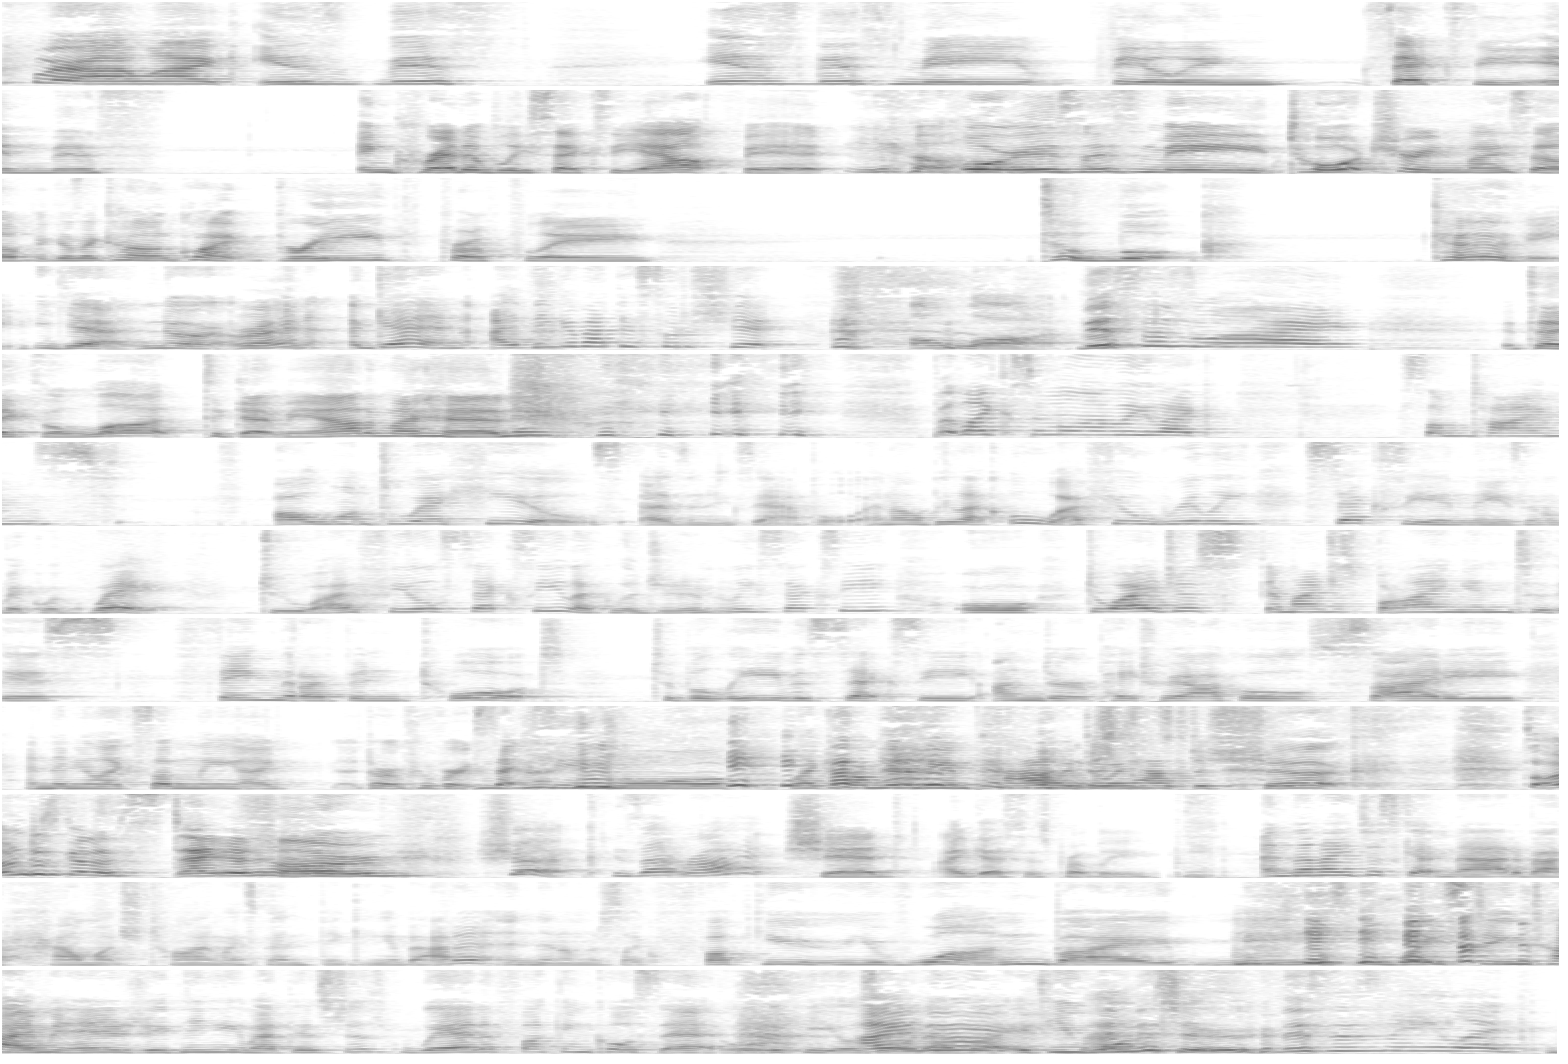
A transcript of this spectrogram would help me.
where I'm like, is this is this me feeling sexy in this incredibly sexy outfit? yeah. Or is this me torturing myself because I can't quite breathe properly to look curvy? Yeah, no, Right? And again, I think about this sort of shit a lot. This is why it takes a lot to get me out of my head. but like similarly, like sometimes I'll want to wear heels as an example, and I'll be like, "Oh, I feel really sexy in these," and I'll be like, "Wait." Do I feel sexy, like legitimately sexy, or do I just am I just buying into this thing that I've been taught to believe is sexy under a patriarchal society, and then you're like, suddenly I don't feel very sexy anymore. Like, if I'm going to be empowered, do I have to shirk? So I'm just gonna stay at home. Shirk. Is that right? Shed, I guess is probably. And then I just get mad about how much time I spend thinking about it, and then I'm just like, "Fuck you! You've won by me wasting time and energy thinking about this. Just wear the fucking corset or the heels or whatever know. if you want this to." Is, this is me like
